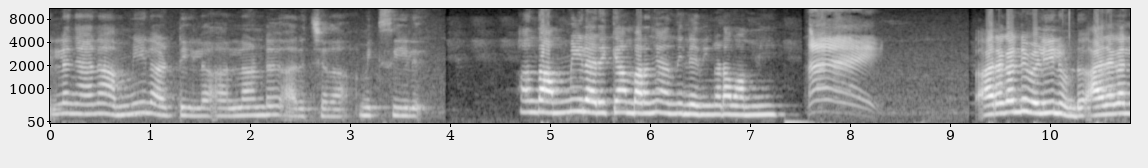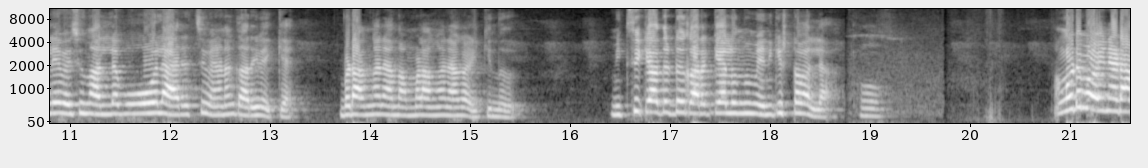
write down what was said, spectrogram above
ഇല്ല ഞാൻ അമ്മിയിലാട്ടിയില്ല അല്ലാണ്ട് അരച്ചതാ മിക്സിയിൽ എന്താ അമ്മിയിൽ അരയ്ക്കാൻ പറഞ്ഞു തന്നില്ലേ നിങ്ങളുടെ മമ്മി? അരകല്ല് വെളിയിലുണ്ട്. അരകല്ലേ വെച്ച് നല്ലപോലെ അരച്ച് വേണം കറി വെക്കാൻ. ഇവിടെ അങ്ങനെയാ നമ്മൾ അങ്ങനാ കഴിക്കുന്നത്. മിക്സിക്കകത്തിട്ട് കറക്കിയാലൊന്നും എനിക്കിഷ്ടമല്ല. ഓ. അങ്ങോട്ട് പോയിനടാ.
